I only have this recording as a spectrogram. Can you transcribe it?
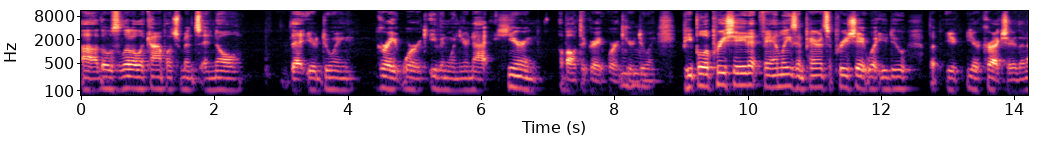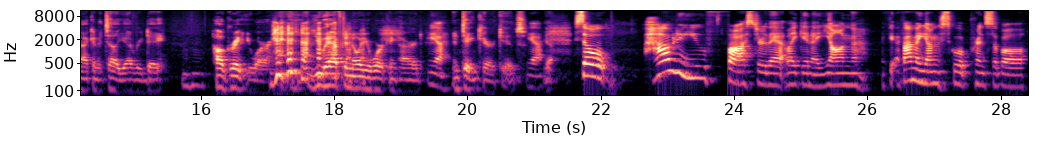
uh, those little accomplishments and know that you're doing great work even when you're not hearing about the great work mm-hmm. you're doing. People appreciate it, families and parents appreciate what you do, but you, are correct, sure, they're not going to tell you every day mm-hmm. how great you are. you have to know you're working hard yeah. and taking care of kids. Yeah. yeah. So, how do you foster that, like in a young, if, if I'm a young school principal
